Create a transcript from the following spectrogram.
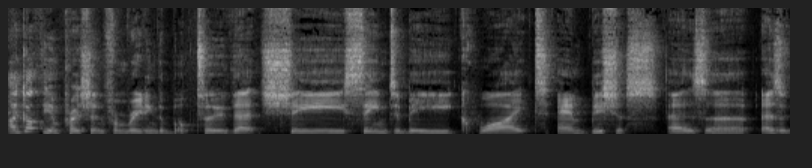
I got the impression from reading the book too that she seemed to be quite ambitious as a as a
